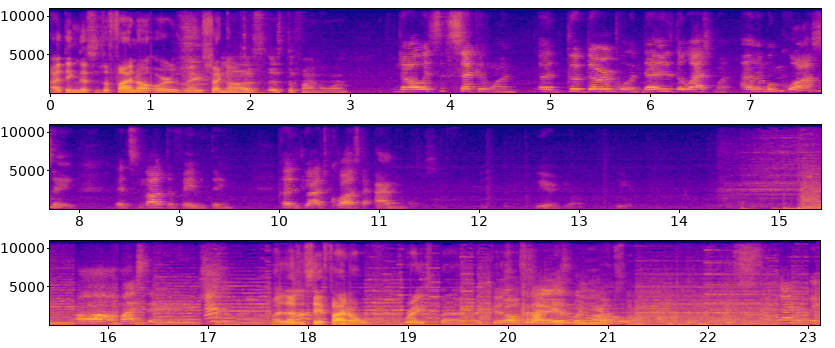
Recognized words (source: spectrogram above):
I think this is the final or maybe second. No, it's, it's the final one. No, it's the second one. Uh, the third one. That is the last one. Animal Crossing. It's not the favorite thing. Because you have to cross the animals. Weird, yo. Oh, my stage. Well, it doesn't say final race, but I, I guess. Oh, it's- say it when you. You gotta win. Okay.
